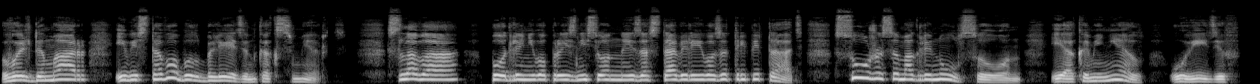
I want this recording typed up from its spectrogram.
Вальдемар и без того был бледен, как смерть. Слова, подле него произнесенные, заставили его затрепетать. С ужасом оглянулся он и окаменел, увидев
